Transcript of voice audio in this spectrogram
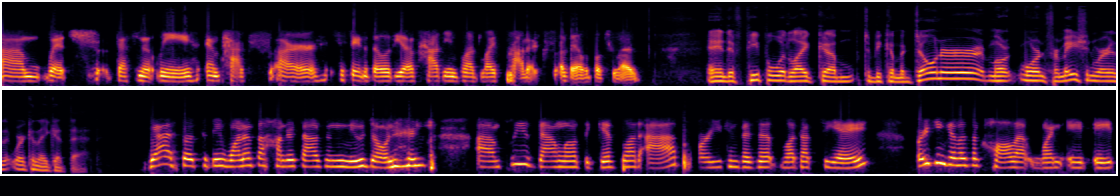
um, which definitely impacts our sustainability of having blood life products available to us. And if people would like um, to become a donor, more more information, where where can they get that? Yeah, so to be one of the 100,000 new donors, um, please download the Give Blood app or you can visit blood.ca or you can give us a call at 188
